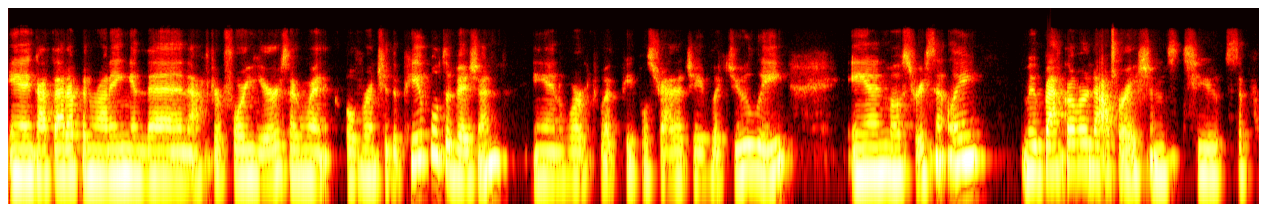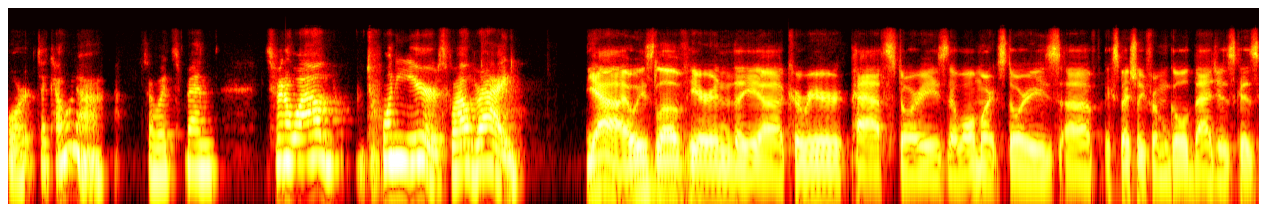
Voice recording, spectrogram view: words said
and got that up and running. And then after four years, I went over into the people division and worked with people strategy with Julie. And most recently, moved back over into operations to support Dacona. So it's been it's been a wild 20 years, wild ride. Yeah, I always love hearing the uh, career path stories, the Walmart stories, uh, especially from gold badges, because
